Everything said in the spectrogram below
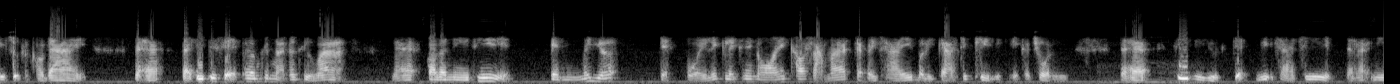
ที่สุดของเขาได้นะฮะแต่ที่พิเศษเพิ่มขึ้นมาก็คือว่านะฮะกรณีที่เป็นไม่เยอะเจ็บป่วยเล็ก ๆ น้อยๆเขาสามารถจะไปใช้บริการที่คลินิกเอกชนนะฮะที่มีอยู่เจ็ดวิชาชีพนะฮะมี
